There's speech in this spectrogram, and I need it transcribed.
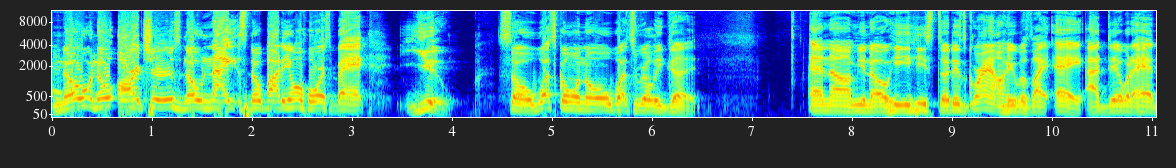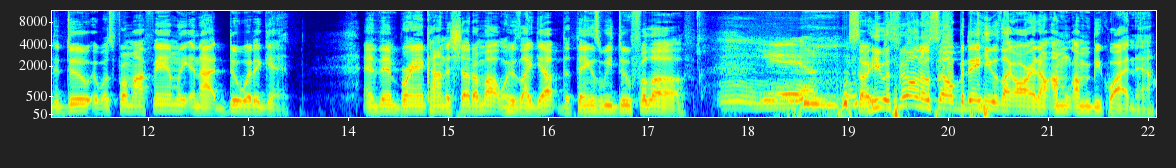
No, no archers, no knights, nobody on horseback. You. So what's going on? What's really good? And um, you know, he he stood his ground. He was like, "Hey, I did what I had to do. It was for my family, and I do it again." And then Bran kind of shut him up when he was like, "Yep, the things we do for love." Yeah. so he was feeling himself, but then he was like, "All right, I'm I'm, I'm gonna be quiet now."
